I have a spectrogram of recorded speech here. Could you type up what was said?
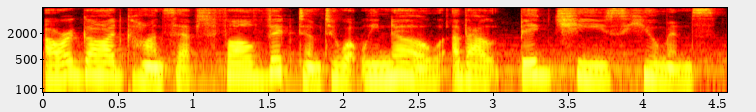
our God concepts fall victim to what we know about big cheese humans.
